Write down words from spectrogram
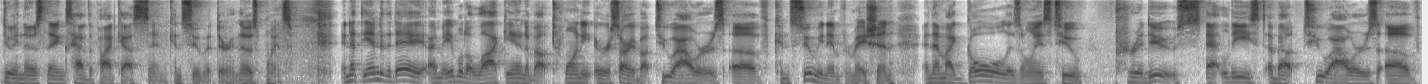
doing those things, have the podcasts and consume it during those points. And at the end of the day, I'm able to lock in about 20 or sorry, about two hours of consuming information. And then my goal is always to produce at least about two hours of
